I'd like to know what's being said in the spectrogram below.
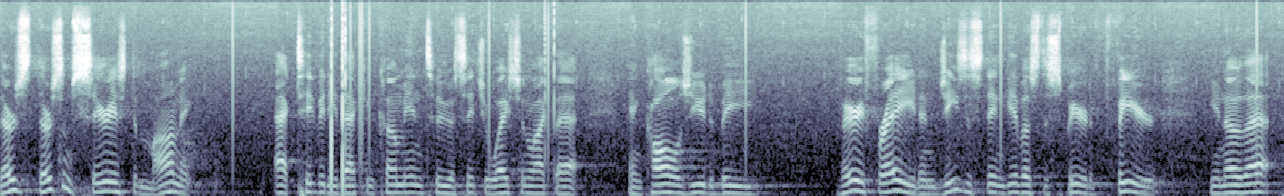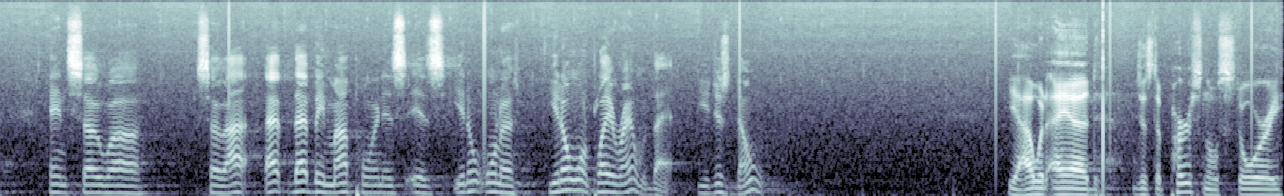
there's there's some serious demonic activity that can come into a situation like that and cause you to be very afraid. And Jesus didn't give us the spirit of fear, you know that. And so, uh, so I that that be my point is is you don't want to you don't want to play around with that. You just don't. Yeah, I would add just a personal story.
